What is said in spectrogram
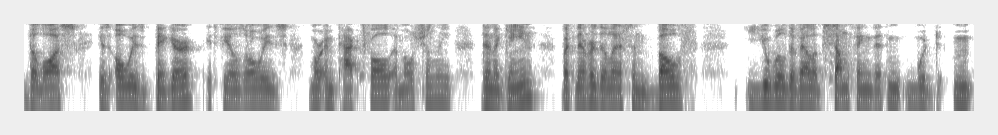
the loss is always bigger. It feels always more impactful emotionally than a gain. But nevertheless, in both, you will develop something that m- would m-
